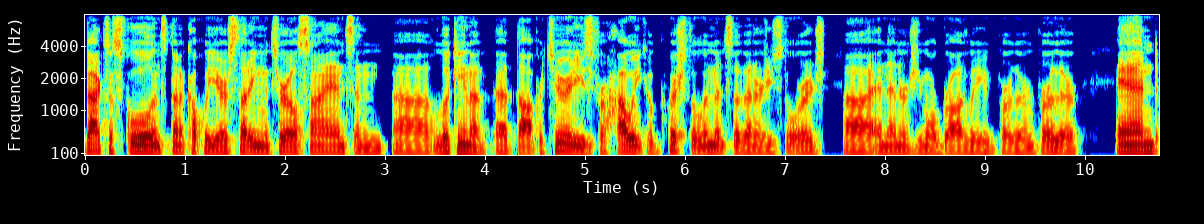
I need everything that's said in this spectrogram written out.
back to school and spent a couple years studying material science and uh, looking at, at, the opportunities for how we could push the limits of energy storage uh, and energy more broadly further and further. And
